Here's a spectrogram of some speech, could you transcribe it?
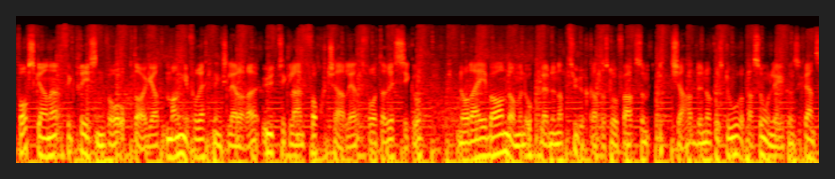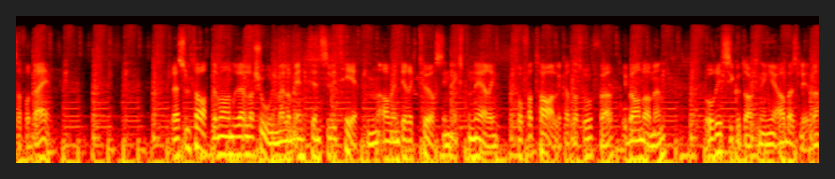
Forskerne fikk prisen for å oppdage at mange forretningsledere utvikla en forkjærlighet for å ta risiko når de i barndommen opplevde naturkatastrofer som ikke hadde noen store personlige konsekvenser for dem. Resultatet var en relasjon mellom intensiviteten av en direktør sin eksponering for fatale katastrofer i barndommen og risikotakning i arbeidslivet.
